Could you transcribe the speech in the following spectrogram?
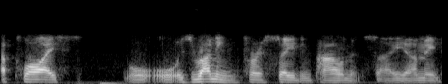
applies or, or is running for a seat in Parliament. So, I mean,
